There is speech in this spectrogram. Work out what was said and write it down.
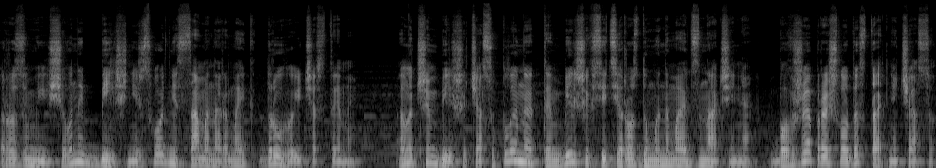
розумію, що вони більш ніж згодні саме на ремейк другої частини. Але чим більше часу плине, тим більше всі ці роздуми не мають значення, бо вже пройшло достатньо часу,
